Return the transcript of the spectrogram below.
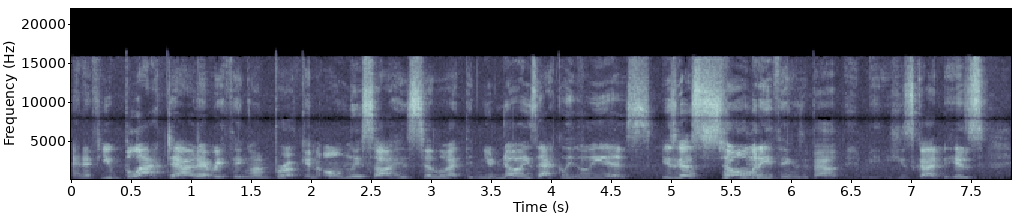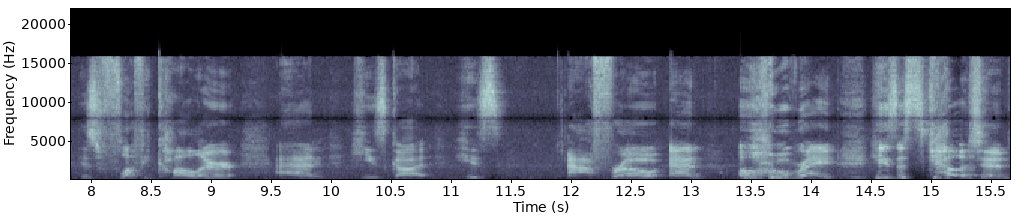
And if you blacked out everything on Brook and only saw his silhouette, then you'd know exactly who he is. He's got so many things about him. He's got his, his fluffy collar, and he's got his afro, and oh right, he's a skeleton.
